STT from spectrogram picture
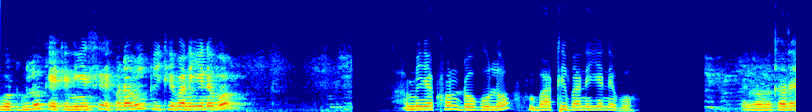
গোটগুলো কেটে নিয়েছি এখন আমি পিঠে বানিয়ে নেব। আমি এখন ডোগুলো বাটি বানিয়ে নেব। এভাবে করে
